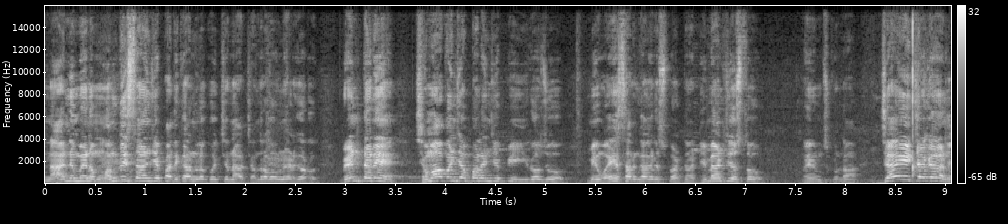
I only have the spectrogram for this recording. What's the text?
నాణ్యమైన మందు ఇస్తానని చెప్పి అధికారంలోకి వచ్చిన చంద్రబాబు నాయుడు గారు వెంటనే క్షమాపణ చెప్పాలని చెప్పి ఈరోజు మేము వైఎస్ఆర్ కాంగ్రెస్ పార్టీ డిమాండ్ చేస్తూ విరమించుకున్నాం జై జగన్!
